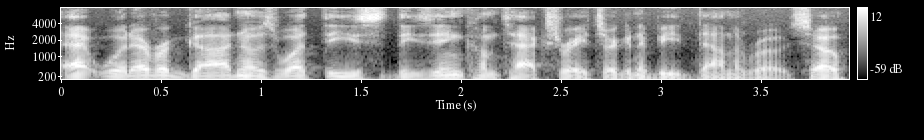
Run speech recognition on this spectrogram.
at whatever God knows what these, these income tax rates are going to be down the road. So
